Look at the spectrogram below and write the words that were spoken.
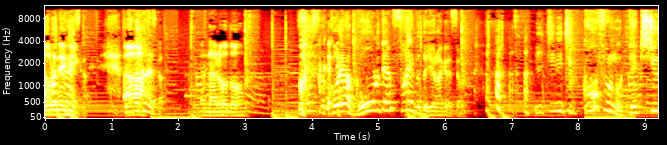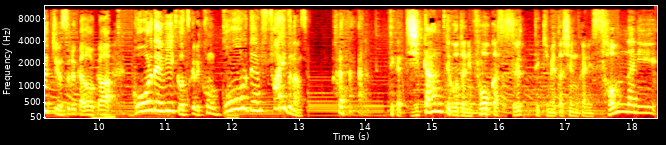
ゴールデンウィーク。やばくないですか？なるほど。これはゴールデン5と言えるわけですよ。1日5分を激集中するかどうかは、ゴールデンウィークを作る、このゴールデン5なんですよ。てか時間ってことにフォーカスするって決めた瞬間にそんなに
